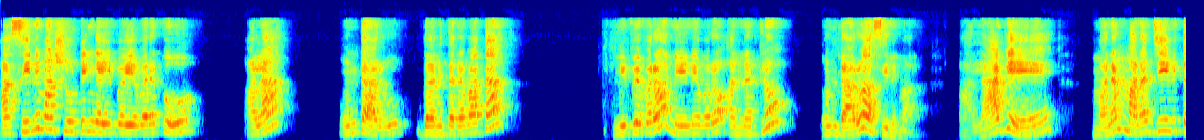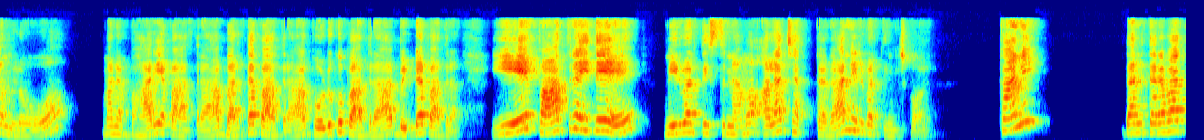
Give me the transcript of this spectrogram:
ఆ సినిమా షూటింగ్ అయిపోయే వరకు అలా ఉంటారు. దాని తర్వాత నువ్వెవరో నేనెవరో అన్నట్లు ఉంటారు ఆ సినిమా. అలాగే మనం మన జీవితంలో మన భార్య పాత్ర భర్త పాత్ర కొడుకు పాత్ర బిడ్డ పాత్ర ఏ పాత్ర అయితే నిర్వర్తిస్తున్నామో అలా చక్కగా నిర్వర్తించుకోవాలి. కానీ దాని తర్వాత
